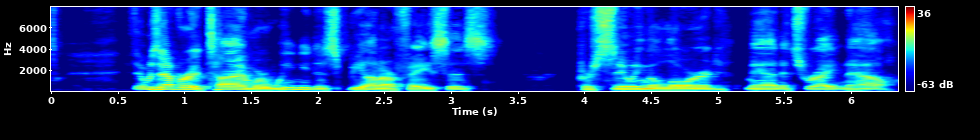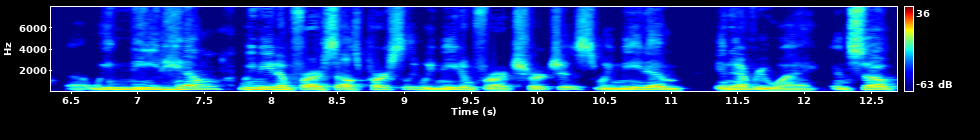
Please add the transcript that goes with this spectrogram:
if there was ever a time where we need to be on our faces pursuing the Lord, man, it's right now. Uh, we need Him. We need Him for ourselves personally. We need Him for our churches. We need Him in every way. And so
